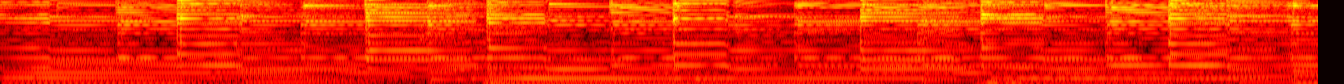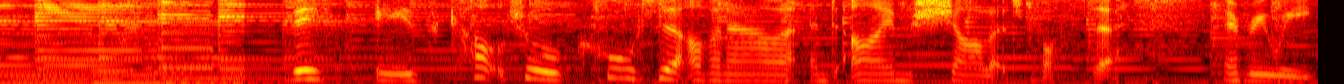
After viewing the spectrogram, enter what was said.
This is Cultural Quarter of an Hour, and I'm Charlotte Foster. Every week,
